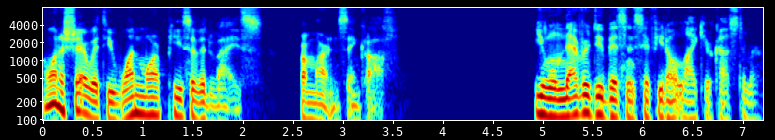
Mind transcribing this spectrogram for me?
I want to share with you one more piece of advice from Martin Sinkoff. You will never do business if you don't like your customer.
